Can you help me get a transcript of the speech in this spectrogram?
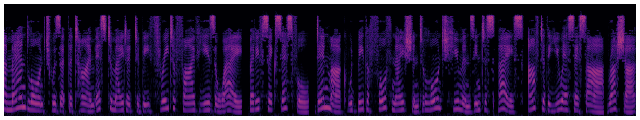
A manned launch was at the time estimated to be three to five years away, but if successful, Denmark would be the fourth nation to launch humans into space, after the USSR Russia,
